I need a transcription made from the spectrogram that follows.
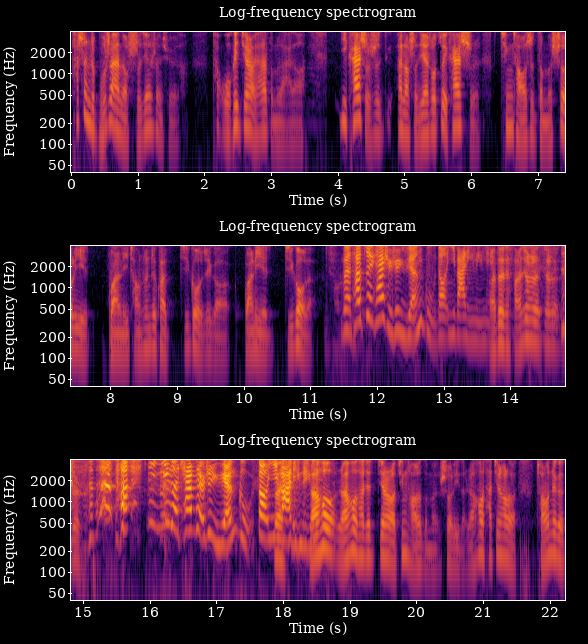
它甚至不是按照时间顺序的。它我可以介绍一下它怎么来的啊。一开始是按照时间说，最开始清朝是怎么设立管理长春这块机构的这个管理机构的不是，他最开始是远古到一八零零年，啊？对对，反正就是就是就是，个 chapter 是远古到一八零零，然后然后他就介绍了清朝是怎么设立的，然后他介绍了长春这个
